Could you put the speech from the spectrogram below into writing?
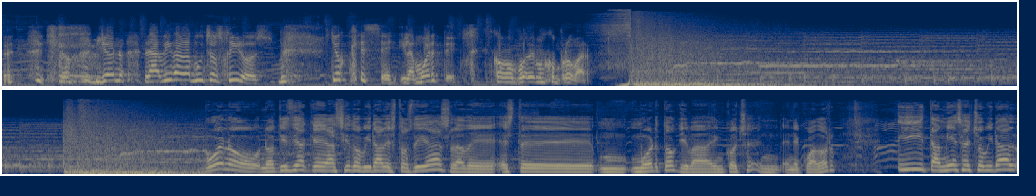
Yo, yo no- la vida da muchos giros, yo qué sé, y la muerte, como podemos comprobar. Bueno, noticia que ha sido viral estos días, la de este muerto que iba en coche en, en Ecuador. Y también se ha hecho viral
